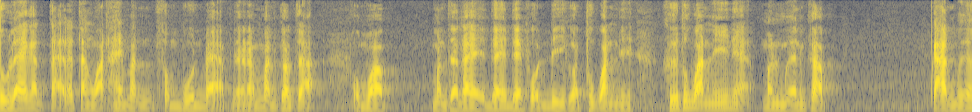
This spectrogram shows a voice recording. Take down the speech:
ดูแลกันแต่ละจังหวัดให้มันสมบูรณ์แบบเนี่ยนะมันก็จะผมว่ามันจะได้ได้ได้ผลดีกว่าทุกวันนี้ คือทุกวันนี้เนี่ยมันเหมือนกับการเมือง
